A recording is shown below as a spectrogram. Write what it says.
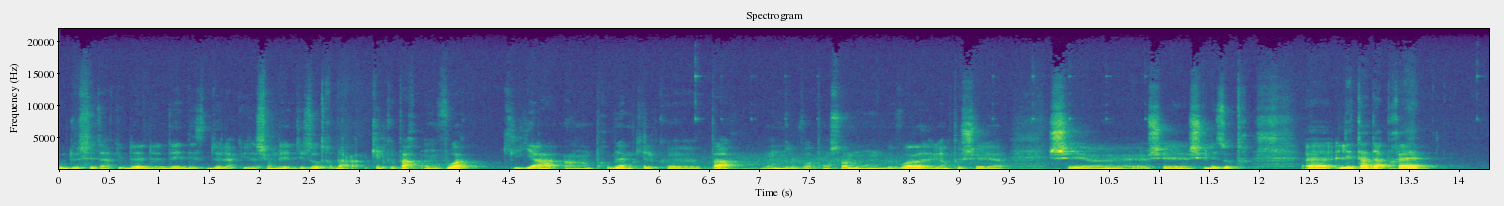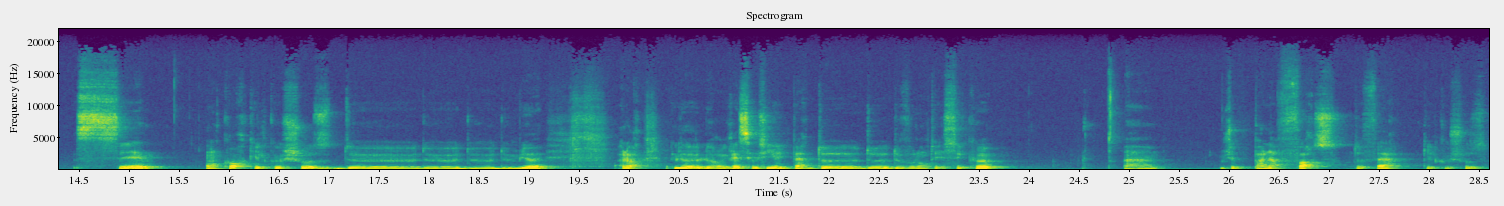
ou de, de, de, de, l'accusation des, des, autres, bah, quelque part, on voit qu'il y a un problème quelque part. On ne le voit pas en soi, mais on le voit un peu chez, chez, euh, chez, chez les autres. L'état d'après, c'est encore quelque chose de, de, de, de mieux. Alors, le, le regret, c'est aussi une perte de, volonté. C'est que euh, j'ai pas la force de faire quelque chose.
